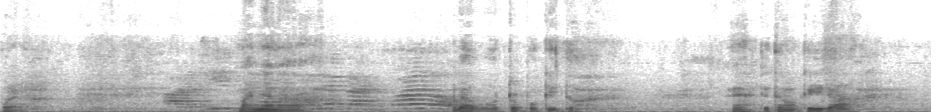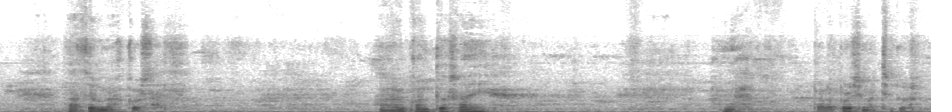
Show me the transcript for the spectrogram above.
Bueno, mañana grabo otro poquito, ¿eh? que tengo que ir a, hacer unas cosas. A ver cuántos hay. Hasta la próxima, chicos.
